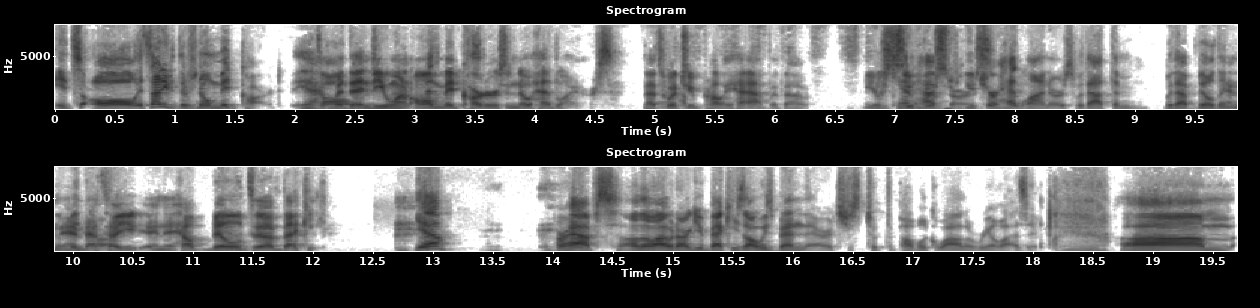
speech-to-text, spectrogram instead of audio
it's all. It's not even. There's no mid card. Yeah, but then do you want all mid carders and no headliners? That's what you probably have without your you can't have superstars. future headliners without them without building and, the and that's how you and it helped build uh, Becky. Yeah, perhaps. Although I would argue Becky's always been there. It just took the public a while to realize it. Um,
